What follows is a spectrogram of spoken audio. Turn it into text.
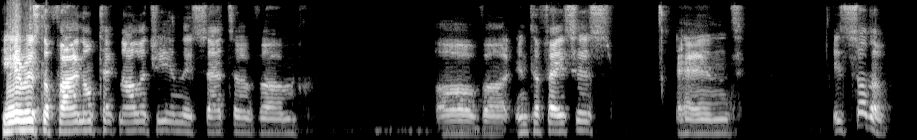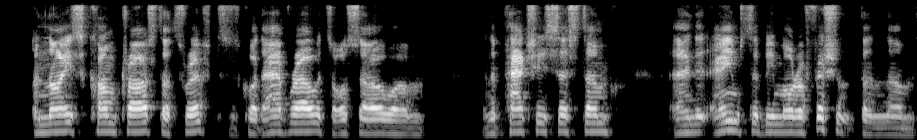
Here is the final technology in this set of um, of uh, interfaces, and it's sort of a nice contrast to Thrift. It's called Avro. It's also um, an Apache system, and it aims to be more efficient than um,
